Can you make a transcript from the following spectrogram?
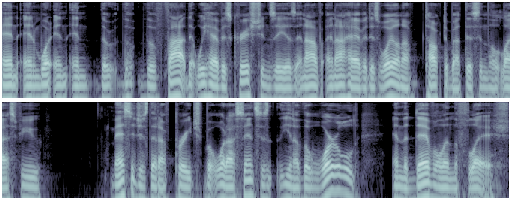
and and what and, and the, the the fight that we have as Christians is and I've and I have it as well and I've talked about this in the last few messages that I've preached but what I sense is you know the world and the devil and the flesh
